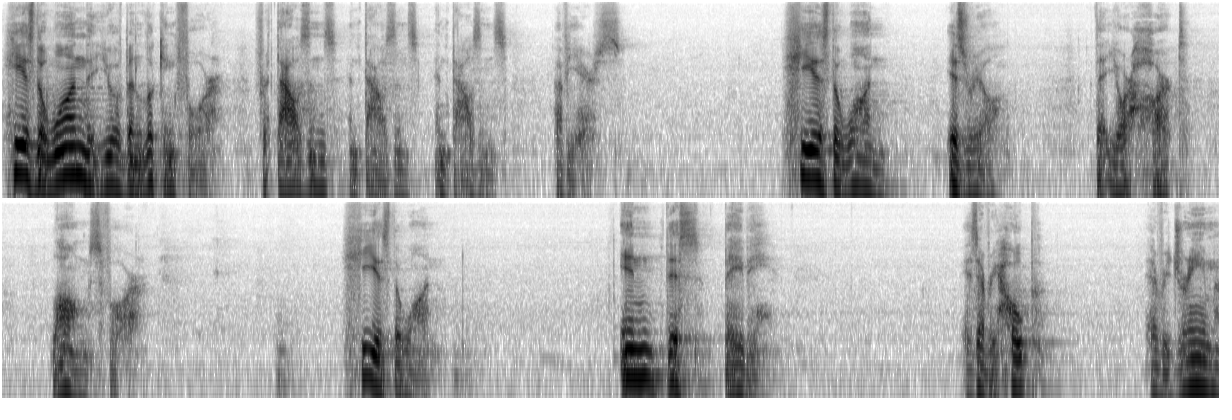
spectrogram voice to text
He is the one that you have been looking for for thousands and thousands and thousands of years. He is the one, Israel, that your heart longs for. He is the one in this baby is every hope, every dream,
